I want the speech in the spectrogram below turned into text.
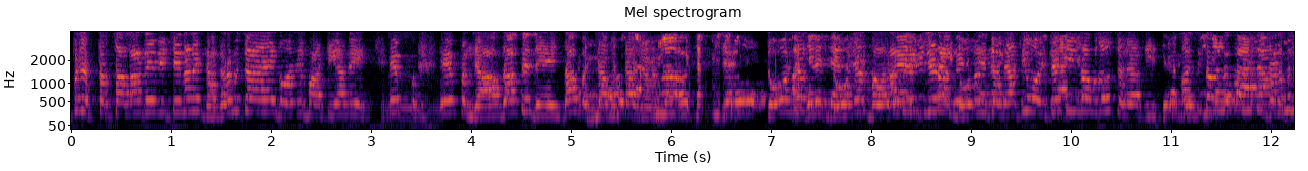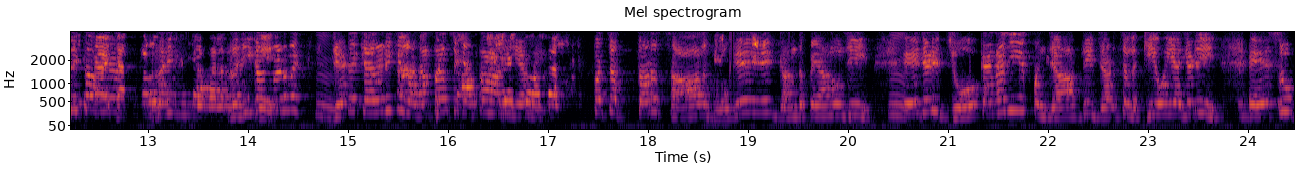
75 ਸਾਲਾਂ ਦੇ ਵਿੱਚ ਇਹਨਾਂ ਨੇ ਗਦਰ ਮਚਾਇਆ ਇਹ ਦੋਵੇਂ ਪਾਰਟੀਆਂ ਨੇ। ਇਹ ਇਹ ਪੰਜਾਬ ਦਾ ਤੇ ਦੇਸ਼ ਦਾ ਬੱਚਾ ਬੱਚਾ ਜਾਣਦਾ ਜੇ 2000 2012 ਦੇ ਵਿੱਚ ਜਿਹੜਾ ਅੰਦੋਲਨ ਚੱਲਿਆ ਸੀ ਉਹ ਇਸੇ ਚੀਜ਼ ਦਾ ਵਿਰੋਧ ਚੱਲਿਆ ਸੀ। ਅਸੀਂ ਤਾਂ ਉਹਨਾਂ ਦੇ ਵਿੱਚ ਜਨਮ ਹੋਇਆ। ਰਹੀ ਰਹੀ ਗੱਲ ਮੈਡਮ ਜਿਹੜੇ ਕਹਿ ਰਹੇ ਨੇ ਕਿ ਲਗਾਤਾਰ ਸ਼ਿਕਾਇਤਾਂ ਆ ਰਹੀਆਂ ਨੇ। 75 ਸਾਲ ਹੋ ਗਏ ਇਹ ਗੰਦ ਪਿਆ ਨੂੰ ਜੀ। ਇਹ ਜਿਹੜੀ ਜੋਕ ਹੈ ਨਾ ਜੀ ਇਹ ਪੰਜਾਬ ਦੀ ਜੜ 'ਚ ਲੱਗੀ ਹੋਈ ਹੈ ਜਿਹੜੀ ਇਸ ਨੂੰ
